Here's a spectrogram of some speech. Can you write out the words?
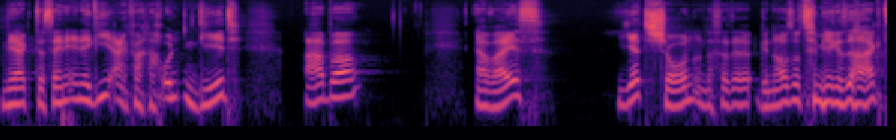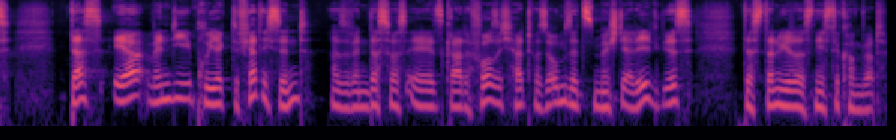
merkt, dass seine Energie einfach nach unten geht, aber er weiß jetzt schon, und das hat er genauso zu mir gesagt, dass er, wenn die Projekte fertig sind, also wenn das, was er jetzt gerade vor sich hat, was er umsetzen möchte, erledigt ist, dass dann wieder das nächste kommen wird.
